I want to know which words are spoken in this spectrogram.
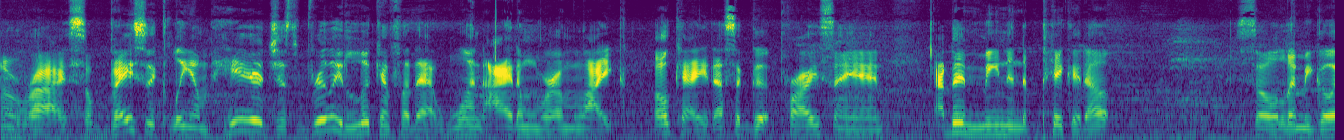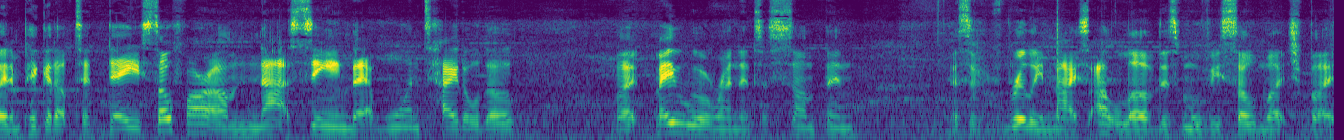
all right so basically i'm here just really looking for that one item where i'm like okay that's a good price and i've been meaning to pick it up. So let me go ahead and pick it up today. So far i'm not seeing that one title though but maybe we'll run into something. This is really nice. I love this movie so much but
